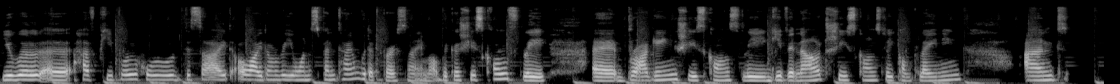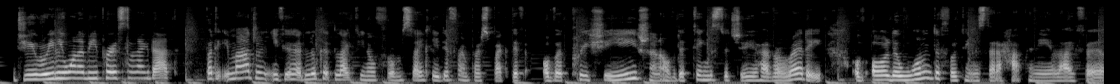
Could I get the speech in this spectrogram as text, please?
You will uh, have people who decide, oh, I don't really want to spend time with that person anymore because she's constantly uh, bragging, she's constantly giving out, she's constantly complaining, and do you really want to be a person like that but imagine if you had looked at like you know from slightly different perspective of appreciation of the things that you have already of all the wonderful things that are happening in life uh,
